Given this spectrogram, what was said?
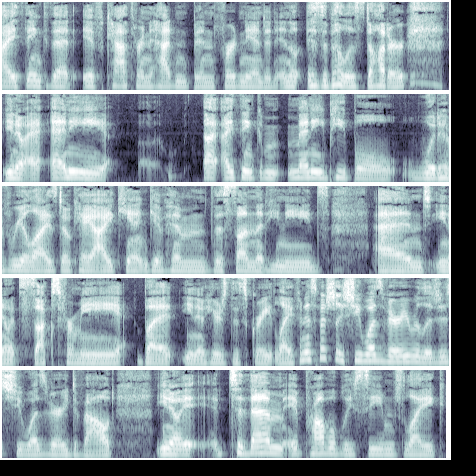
I think that if Catherine hadn't been Ferdinand and Isabella's daughter, you know, any I I think many people would have realized, okay, I can't give him the son that he needs. And, you know, it sucks for me, but, you know, here's this great life. And especially she was very religious. She was very devout. You know, it, to them, it probably seemed like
